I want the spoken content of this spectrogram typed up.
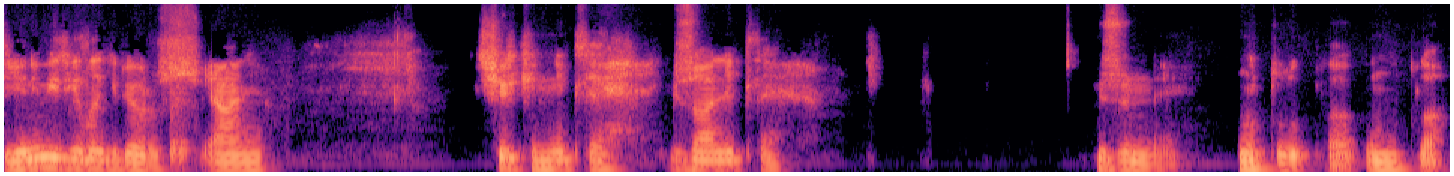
yeni bir yıla giriyoruz. Yani çirkinlikle, güzellikle, hüzünle, mutlulukla, umutla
